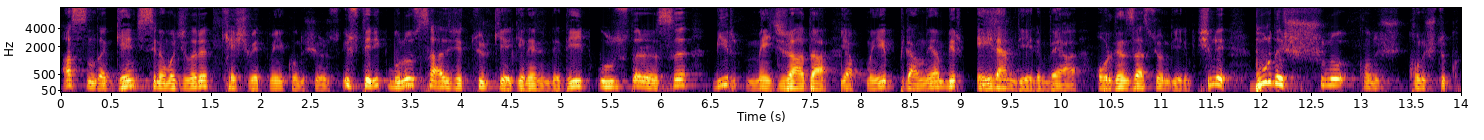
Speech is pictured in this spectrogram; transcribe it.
aslında genç sinemacıları keşfetmeyi konuşuyoruz. Üstelik bunu sadece Türkiye genelinde değil, uluslararası bir mecrada yapmayı planlayan bir eylem diyelim veya organizasyon diyelim. Şimdi burada şunu konuş, konuştuk.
